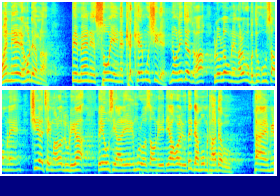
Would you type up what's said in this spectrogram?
ဝမ်းနေတယ်ဟုတ်တယ်မလား ပင်မနဲ့စိုးရိမ်နဲ့ခက်ခဲမှုရှိတယ်ညှော်လင်းချက်ဆိုဟာဘယ်လိုလုပ်မလဲငါတို့ကိုဘယ်သူဥဆောင်မလဲရှိတဲ့အချိန်မှာတော့လူတွေကသိယုံဆရာတွေအမှုတော်ဆောင်တွေတရားဟောတွေကိုသိတန်ဖို့မထားတတ်ဘူးထိုင်ပြီး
